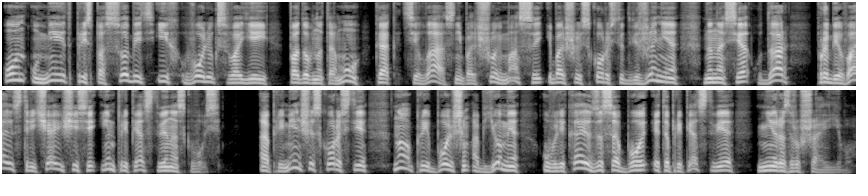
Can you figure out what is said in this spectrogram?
он умеет приспособить их волю к своей, подобно тому, как тела с небольшой массой и большой скоростью движения, нанося удар, пробивают встречающиеся им препятствия насквозь, а при меньшей скорости, но при большем объеме увлекают за собой это препятствие, не разрушая его.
